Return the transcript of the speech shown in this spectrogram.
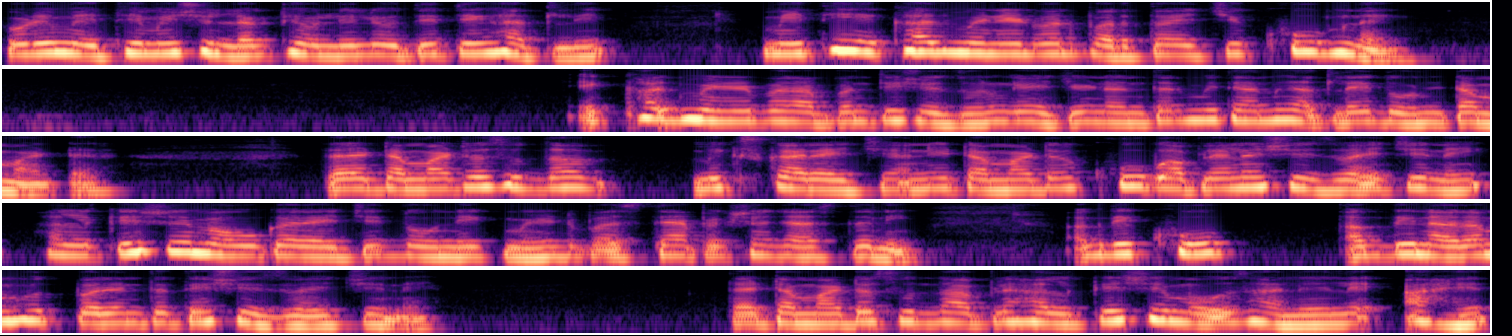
थोडी मेथी मी शिल्लक ठेवलेली होती ती घातली. मेथी एखाद मिनिटभर परतवायची खूप नाही. एखाद मिनिटभर आपण ती शिजवून घ्यायची. नंतर मी त्यात घातले दोन टमाटर. तर टमाटरसुद्धा मिक्स करायची आणि टमाटर खूप आपल्याला शिजवायचे नाही. हलकेशी मऊ करायचे दोन एक मिनिट बस त्यापेक्षा जास्त नाही. अगदी खूप अगदी नरम होतपर्यंत ते शिजवायचे नाही. तर टमाटरसुद्धा आपले हलकेसे मऊ झालेले आहेत.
